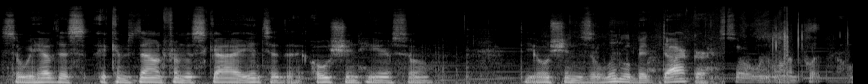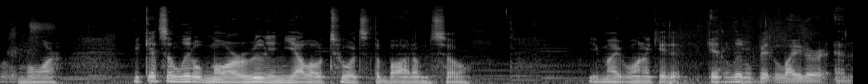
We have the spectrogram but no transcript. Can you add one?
So we have this, it comes down from the sky into the ocean here, so the ocean is a little bit darker, so we want to put a little more. It gets a little more Aureolin yellow towards the bottom, so you might want to get it get a little bit lighter and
